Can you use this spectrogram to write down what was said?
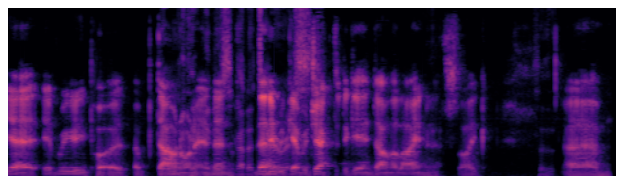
yeah, it really put a, a down on it, and then then it would get rejected again down the line, and it's like. So, Um,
